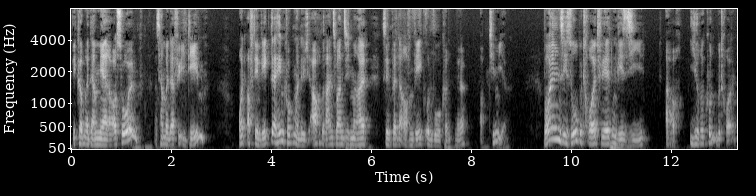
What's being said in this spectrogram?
Wie können wir da mehr rausholen? Was haben wir da für Ideen? Und auf dem Weg dahin gucken wir natürlich auch 23 Mal, sind wir da auf dem Weg und wo könnten wir optimieren. Wollen Sie so betreut werden, wie Sie auch Ihre Kunden betreuen?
